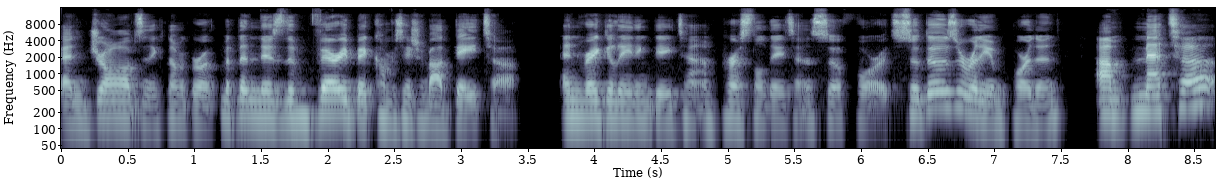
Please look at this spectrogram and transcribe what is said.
and jobs and economic growth, but then there's the very big conversation about data and regulating data and personal data and so forth. So those are really important. Um, Meta,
